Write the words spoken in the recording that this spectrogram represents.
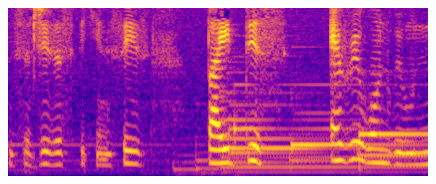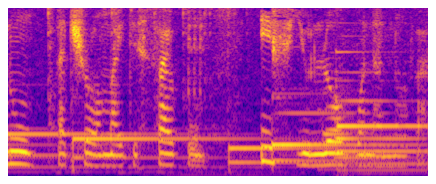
This is Jesus speaking. He says, By this everyone will know that you are my disciple if you love one another.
